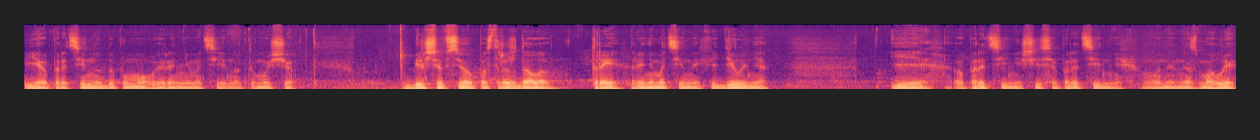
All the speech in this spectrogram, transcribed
і операційну допомогу, і реанімаційну, тому що більше всього постраждало три реанімаційних відділення і операційні, шість операційних. Вони не змогли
